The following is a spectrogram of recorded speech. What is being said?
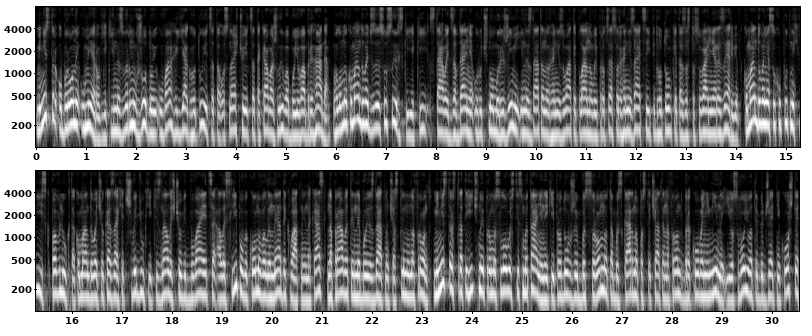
Міністр оборони Умєров, який не звернув жодної уваги, як готується та оснащується така важлива бойова бригада. Головнокомандувач ЗСУ Сирський, який ставить завдання у ручному режимі і не здатен організувати плановий процес організації, підготовки та застосування резервів. Командування сухопутних військ Павлюк та командувач ОК Захід Шведюк, які знали, що відбувається, але сліпо виконували неадекватний наказ направити небоєздатну частину на фронт. Міністр стратегічної промисловості Сметанін, який продовжує безсоромно та безкарно постачати на фронт браковані міни і освоювати бюджетні кошти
